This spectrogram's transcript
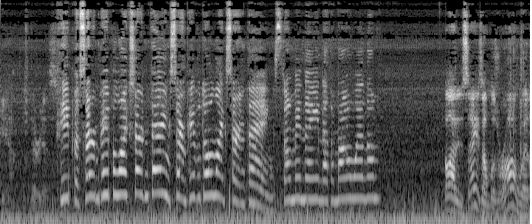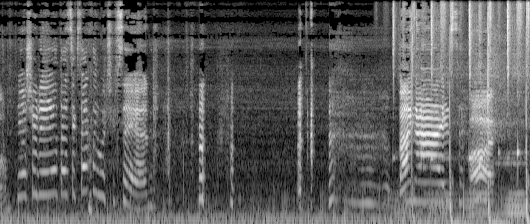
Yeah, there is. People, certain people like certain things. Certain people don't like certain things. Don't mean there ain't nothing wrong with them. Well, I didn't say something was wrong with them. Yes, you did. That's exactly what you said. Bye, guys. Bye.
